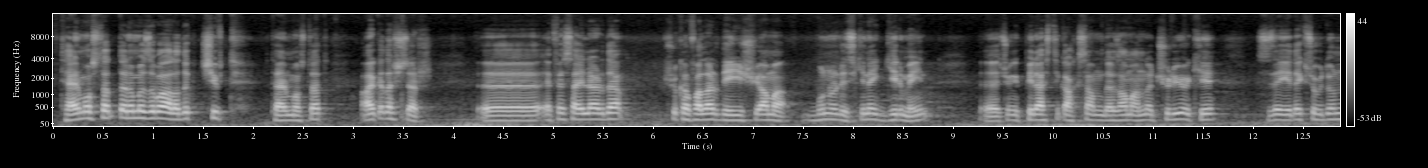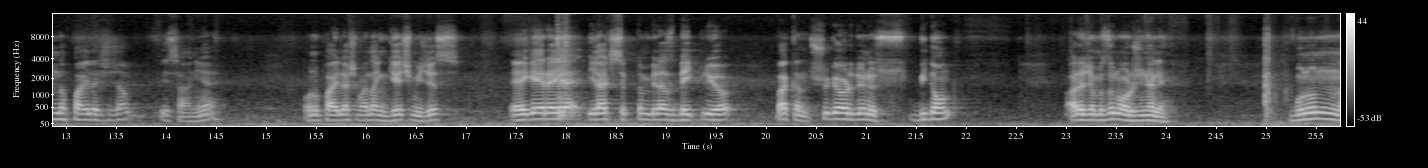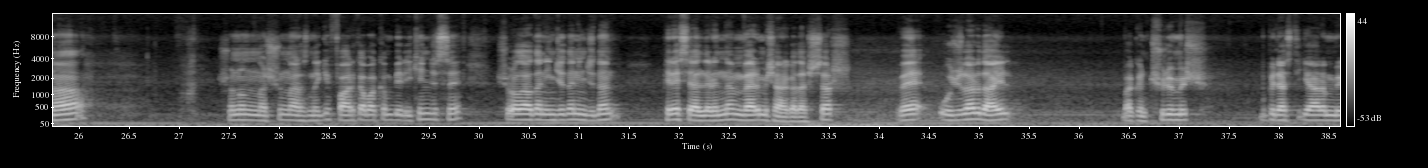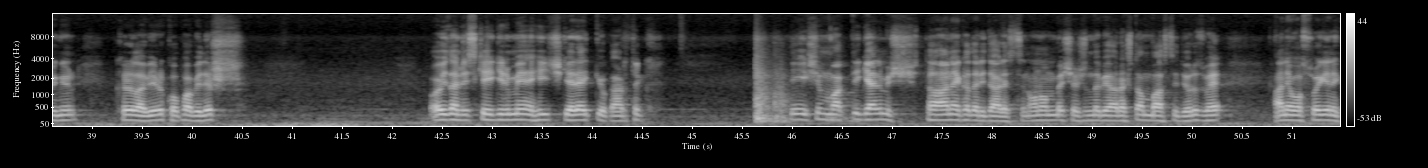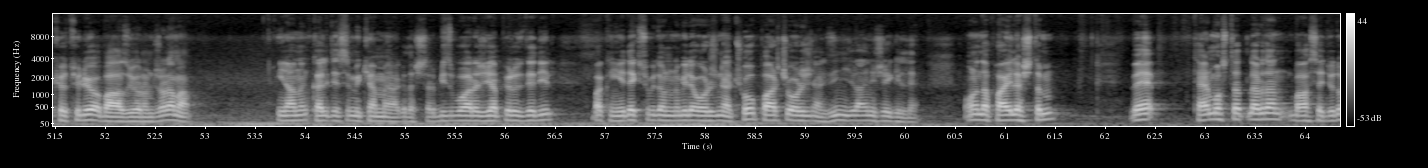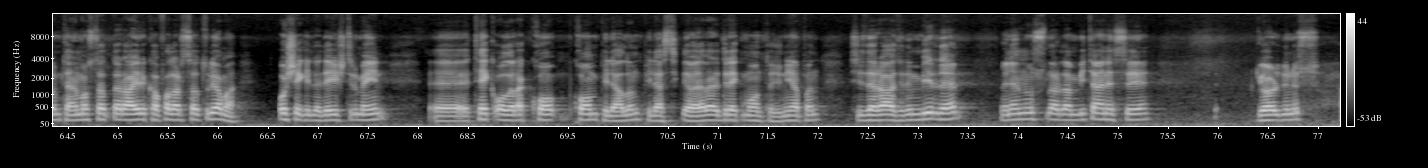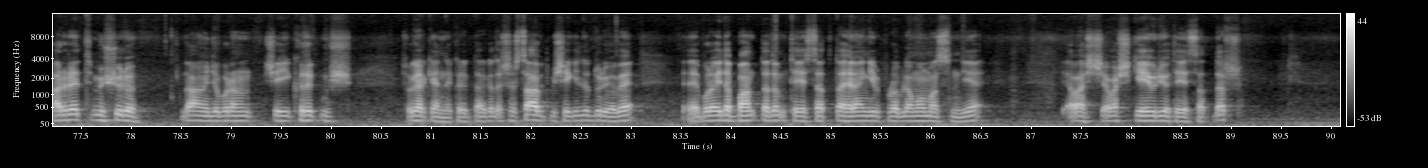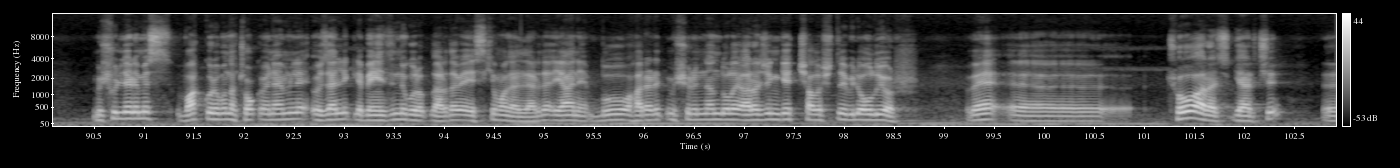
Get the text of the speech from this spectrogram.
Termostatlarımızı bağladık. Çift termostat. Arkadaşlar e, Efes aylarda şu kafalar değişiyor ama bunun riskine girmeyin. E, çünkü plastik aksamda zamanla çürüyor ki size yedek su bidonunu da paylaşacağım. Bir saniye. Onu paylaşmadan geçmeyeceğiz. EGR'ye ilaç sıktım biraz bekliyor. Bakın şu gördüğünüz bidon aracımızın orijinali. Bununla şununla şunun arasındaki farka bakın bir ikincisi şuralardan inceden inceden pres yerlerinden vermiş arkadaşlar. Ve uçları dahil bakın çürümüş. Bu plastik yarın bir gün kırılabilir, kopabilir. O yüzden riske girmeye hiç gerek yok artık. Değişim vakti gelmiş. Daha ne kadar idare etsin? 10-15 yaşında bir araçtan bahsediyoruz ve hani Volkswagen'i kötülüyor bazı yorumcular ama inanın kalitesi mükemmel arkadaşlar. Biz bu aracı yapıyoruz diye değil. Bakın yedek su bidonunu bile orijinal. Çoğu parça orijinal. Zincir aynı şekilde. Onu da paylaştım. Ve termostatlardan bahsediyordum. Termostatlar ayrı kafalar satılıyor ama o şekilde değiştirmeyin. Ee, tek olarak kom- komple alın. Plastikle beraber direkt montajını yapın. Siz de rahat edin. Bir de önemli hususlardan bir tanesi gördüğünüz hararet müşürü. Daha önce buranın şeyi kırıkmış. Sökerken de kırıktı arkadaşlar. Sabit bir şekilde duruyor ve e, burayı da bantladım. Tesisatta herhangi bir problem olmasın diye. Yavaş yavaş gevriyor tesisatlar. Müşüllerimiz VAK grubunda çok önemli. Özellikle benzinli gruplarda ve eski modellerde. Yani bu hararet müşüründen dolayı aracın geç çalıştığı bile oluyor. Ve e, çoğu araç gerçi e,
